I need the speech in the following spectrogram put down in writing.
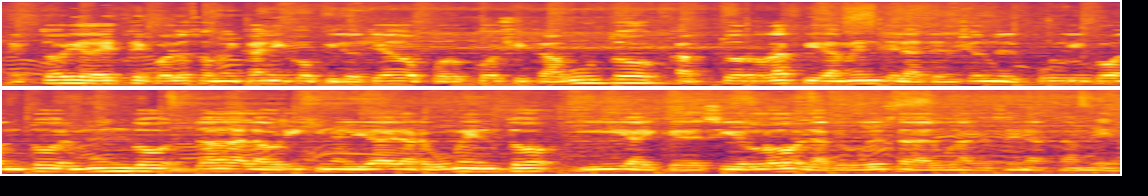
La historia de este coloso mecánico piloteado por Koji Kabuto captó rápidamente la atención del público en todo el mundo, dada la originalidad del argumento y, hay que decirlo, la crudeza de algunas escenas también.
